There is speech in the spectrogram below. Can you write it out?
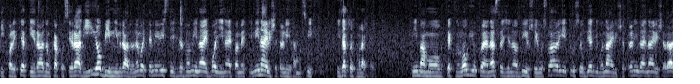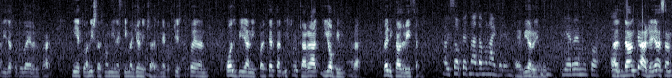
i kvalitetnim radom kako se radi i obimnim radom. Nemojte mi misliti da smo mi najbolji i najpametniji, mi najviše treniramo svih i zato smo najbolji. Mi imamo tehnologiju koja je nasleđena od bivše Jugoslavije tu se ubjedljivo najviše trenira i najviše radi i zato to daje rezultat. Nije to ništa smo mi neki mađoničari, nego čisto to je jedan ozbiljan i kvalitetan i stručan rad i obim rad. Velika odricanja. Ali se opet nadamo najboljem. E, vjerujem. vjerujem u to. da vam kažem, ja sam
